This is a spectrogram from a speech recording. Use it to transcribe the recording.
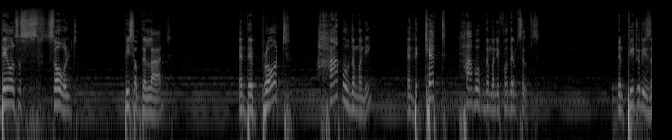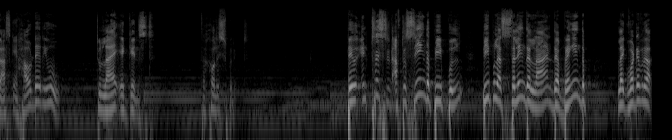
they also sold piece of the land and they brought half of the money and they kept half of the money for themselves. Then Peter is asking, How dare you to lie against the Holy Spirit? They were interested after seeing the people, people are selling the land, they are bringing the, like whatever the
